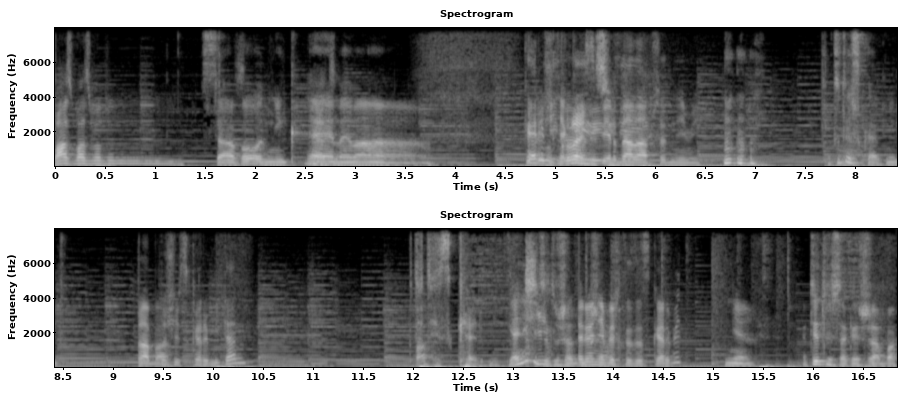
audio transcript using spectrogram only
Baz, baz, baz. Zawodnik MMA. Kermit jak spierdala przed nimi. Co to jest Kermit? Żaba. To się z Kermitem? To jest Kermit. Ja nie widzę tu żadnych Serio nie wiesz kto to jest Kermit? Nie. A gdzie tu jest jakaś żaba?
